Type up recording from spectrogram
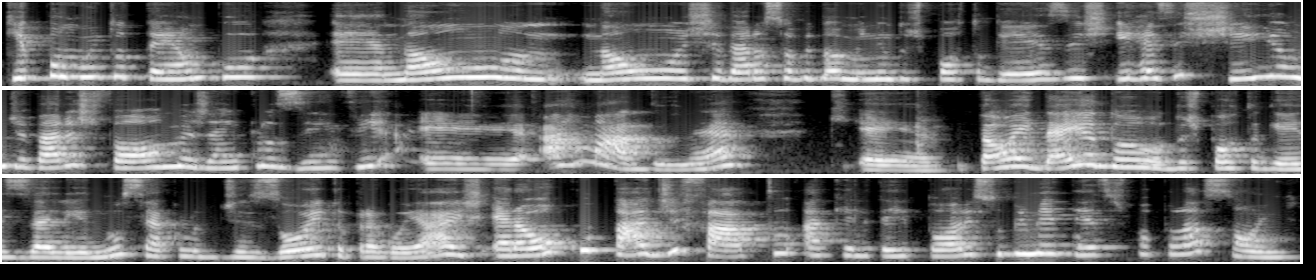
que por muito tempo é, não, não estiveram sob domínio dos portugueses e resistiam de várias formas, né, inclusive é, armados, né? É, então, a ideia do, dos portugueses ali no século XVIII para Goiás era ocupar de fato aquele território e submeter essas populações.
